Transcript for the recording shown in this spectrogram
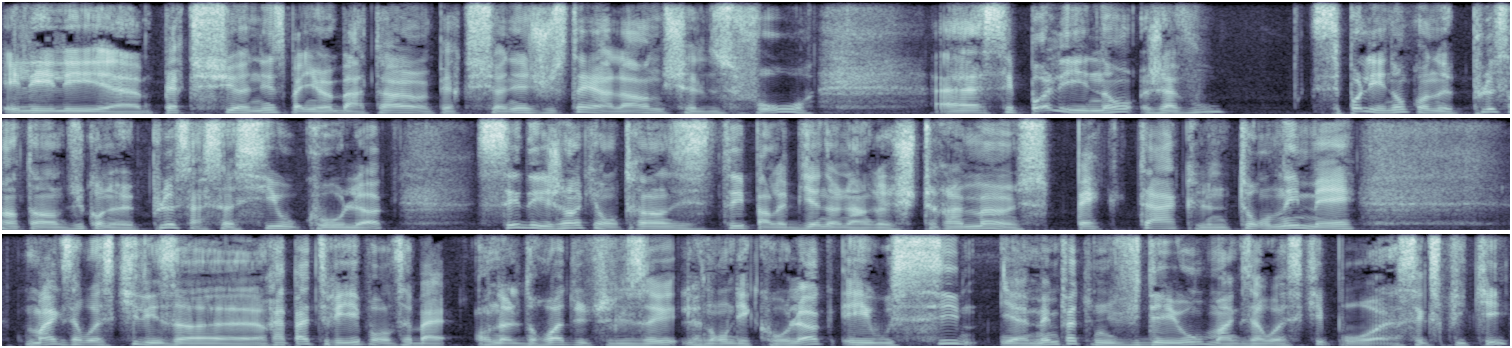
Et les, les euh, percussionnistes, ben, il y a un batteur, un percussionniste, Justin Allard, Michel Dufour. Euh, c'est pas les noms, j'avoue, c'est pas les noms qu'on a le plus entendus, qu'on a le plus associés au coloc. C'est des gens qui ont transité par le biais d'un enregistrement, un spectacle, une tournée, mais Mike Zawaski les a rapatriés pour dire ben on a le droit d'utiliser le nom des colocs et aussi il a même fait une vidéo Mike Zawaski pour euh, s'expliquer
